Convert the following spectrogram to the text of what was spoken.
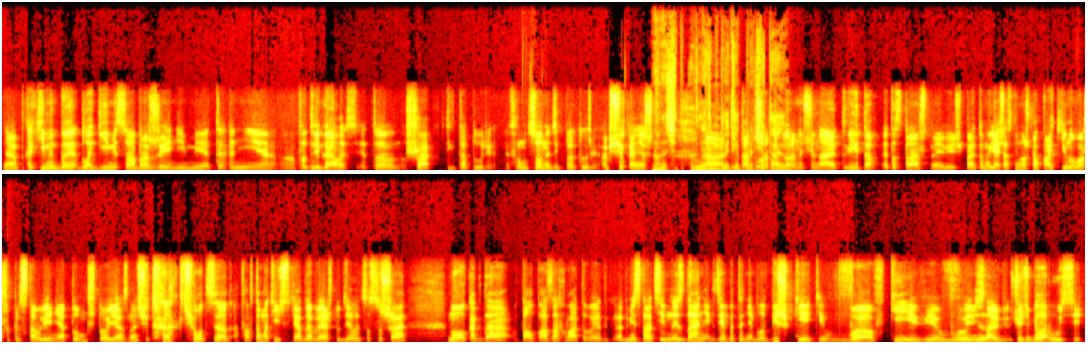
какими бы благими соображениями это не э, продвигалось, это шаг к диктатуре, информационной диктатуре. Вообще, конечно, Значит, Владимир, э, давайте диктатура, я прочитаю. которая начинает Твиттер, это страшная вещь. Поэтому я сейчас немножко опрокину ваше представление о том, что я, значит, к чего-то автоматически одобряю, что делается в США. Но когда толпа захватывает административные здания, где бы то ни было, в Бишкеке, в, в Киеве, в, не знаю, чуть в Беларуси,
